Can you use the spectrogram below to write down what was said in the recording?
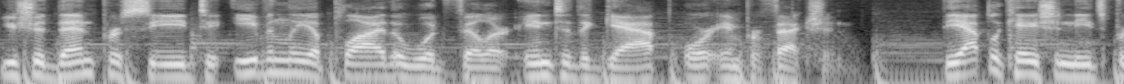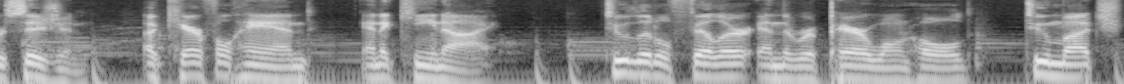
you should then proceed to evenly apply the wood filler into the gap or imperfection. The application needs precision, a careful hand, and a keen eye. Too little filler and the repair won't hold, too much,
